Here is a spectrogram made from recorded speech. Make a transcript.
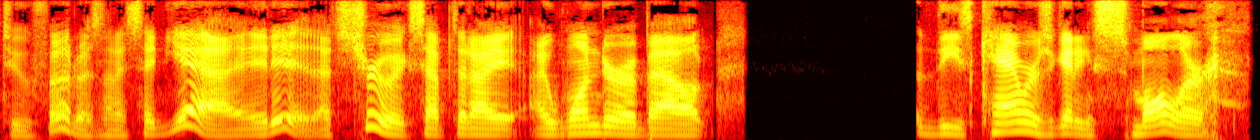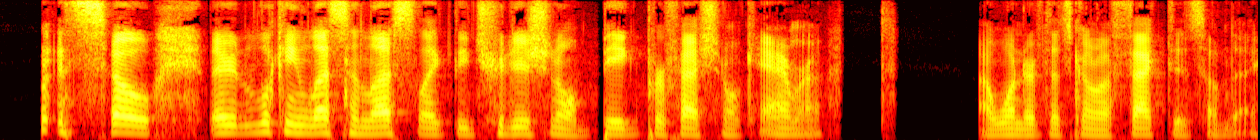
do photos, and I said, yeah, it is, that's true, except that I I wonder about these cameras are getting smaller so they're looking less and less like the traditional big professional camera. I wonder if that's going to affect it someday.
